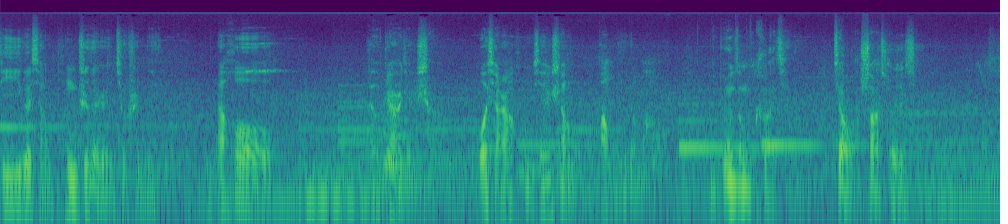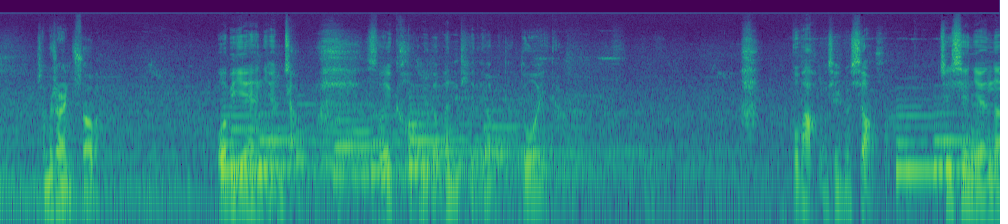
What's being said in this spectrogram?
第一个想通知的人就是您。然后还有第二件事，我想让洪先生帮我一个忙。你不用这么客气，叫我少秋就行。什么事儿？你说吧。我比妍妍年长啊，所以考虑的问题呢要比她多一点。不怕洪先生笑话，这些年呢，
